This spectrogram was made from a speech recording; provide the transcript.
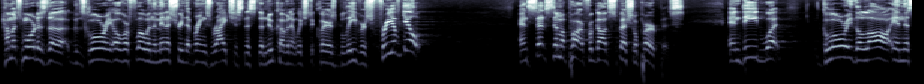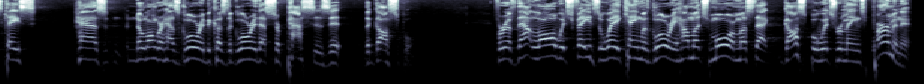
How much more does the does glory overflow in the ministry that brings righteousness, the new covenant which declares believers free of guilt and sets them apart for God's special purpose? Indeed, what glory the law in this case has no longer has glory because the glory that surpasses it, the gospel. For if that law which fades away came with glory, how much more must that gospel which remains permanent,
